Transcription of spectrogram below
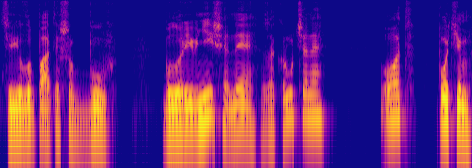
цієї лопати, щоб був, було рівніше, не закручене. От. Потім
